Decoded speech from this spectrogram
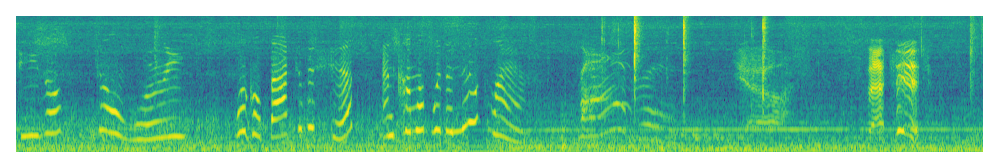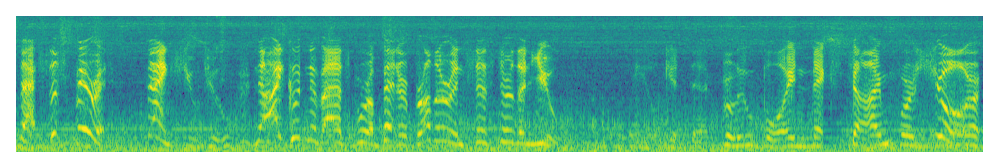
Teisel. Don't worry. We'll go back to the ship and come up with a new plan. Yeah, that's it. That's the spirit. Thanks, you two. Now, I couldn't have asked for a better brother and sister than you. You'll get that blue boy next time for sure.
